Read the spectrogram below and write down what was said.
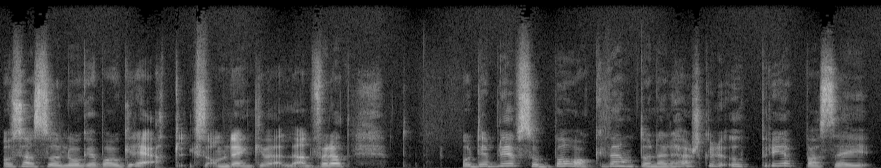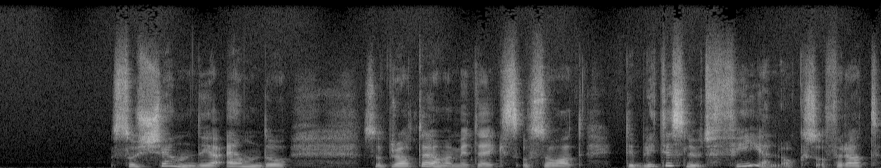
och sen så låg jag bara och grät liksom den kvällen. För att, och det blev så bakvänt och när det här skulle upprepa sig så kände jag ändå, så pratade jag med mitt ex och sa att det blir till slut fel också för att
